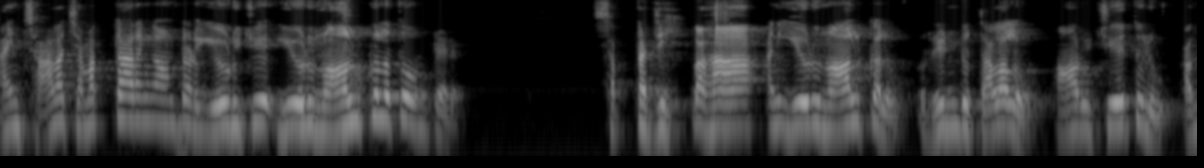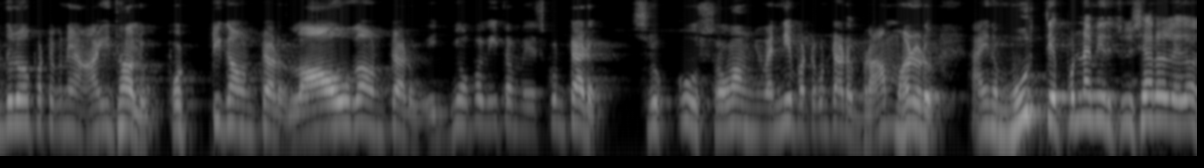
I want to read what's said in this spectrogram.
ఆయన చాలా చమత్కారంగా ఉంటాడు ఏడు చే ఏడు నాలుకలతో ఉంటాడు. సప్తజిహ్వ అని ఏడు నాలుకలు రెండు తలలు ఆరు చేతులు అందులో పట్టుకునే ఆయుధాలు పొట్టిగా ఉంటాడు లావుగా ఉంటాడు యజ్ఞోపవీతం వేసుకుంటాడు శృక్కు స్రవం ఇవన్నీ పట్టుకుంటాడు బ్రాహ్మణుడు. ఆయన మూర్తి ఎప్పుడన్నా మీరు చూశారో లేదో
